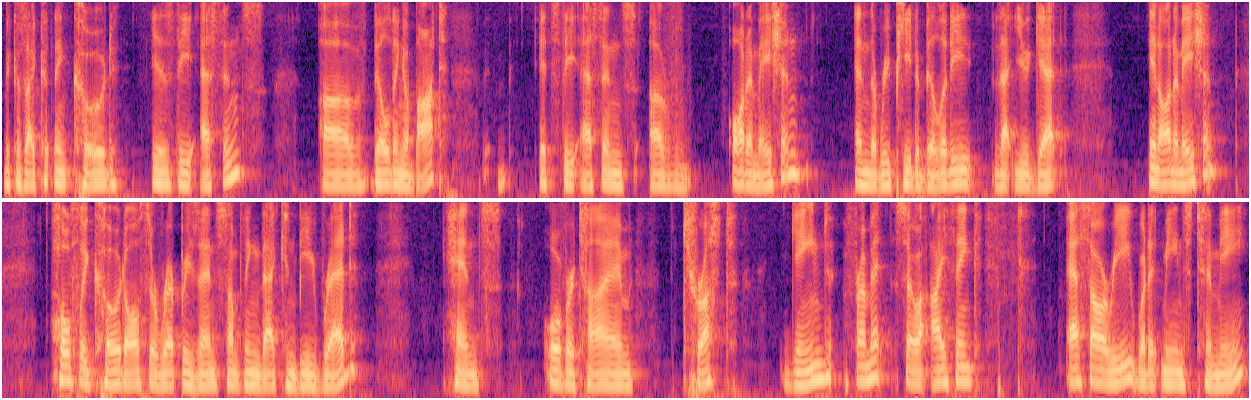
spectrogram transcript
because I think code is the essence of building a bot. It's the essence of automation and the repeatability that you get in automation. Hopefully, code also represents something that can be read, hence, over time, trust gained from it. So I think SRE, what it means to me,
